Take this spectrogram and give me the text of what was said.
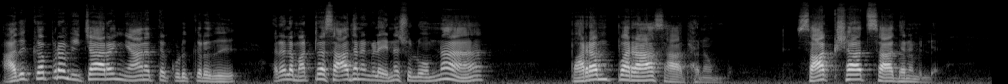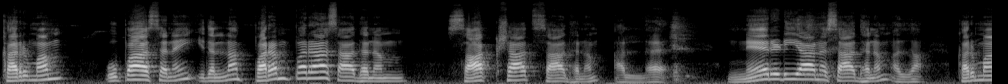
அதுக்கப்புறம் விசாரம் ஞானத்தை கொடுக்கறது. அதனால் மற்ற சாதனங்களை என்ன சொல்லுவோம்னா பரம்பரா சாதனம். சாட்சாத் சாதனம் இல்லை. கர்மம் உபாசனை இதெல்லாம் பரம்பரா சாதனம். சாட்சாத் சாதனம் அல்ல. நேரடியான சாதனம் அதுதான். கர்மா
